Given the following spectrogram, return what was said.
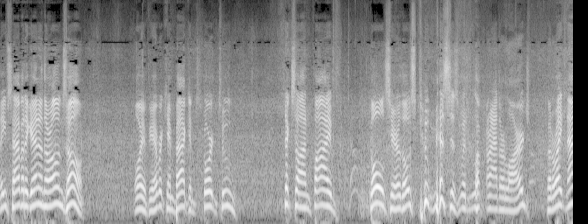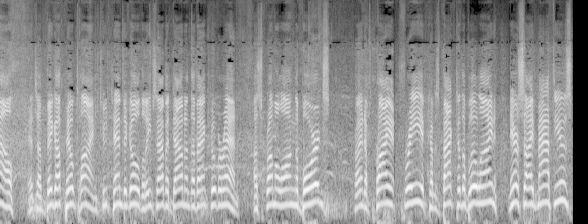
Leafs have it again in their own zone. Boy, if you ever came back and scored two six on five goals here, those two misses would look rather large. But right now, it's a big uphill climb. 2.10 to go. The Leafs have it down in the Vancouver end. A scrum along the boards, trying to pry it free. It comes back to the blue line. Near side Matthews.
